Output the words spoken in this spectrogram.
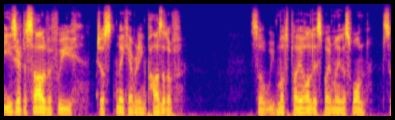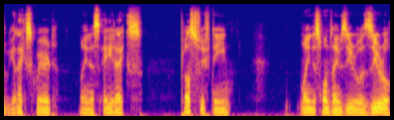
easier to solve if we just make everything positive. So we multiply all this by minus 1. So we get x squared minus 8x plus 15 minus 1 times 0 is 0.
